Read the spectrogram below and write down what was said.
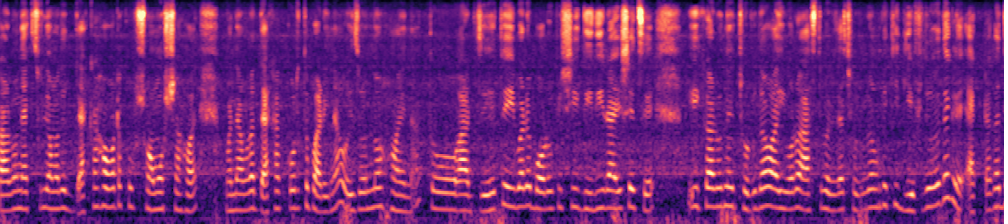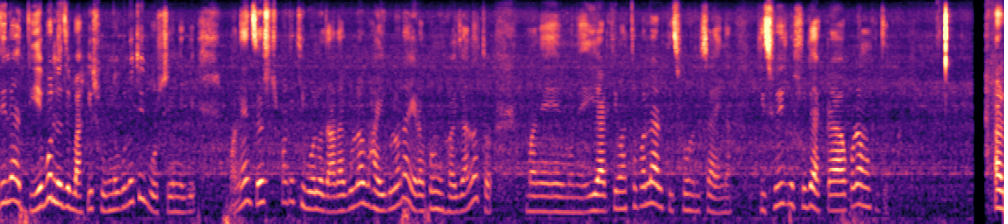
কারণ অ্যাকচুয়ালি আমাদের দেখা হওয়াটা খুব সমস্যা হয়। মানে আমরা দেখা করতে পারি না, ওই জন্য হয় না। তো, আর যেহেতু এইবারে বড় পিসি দিদিরা এসেছে, এই কারণে ছোটুদাও এইবারও আসতে পারে যা ছোটুদা আমাকে কি গিফট দেবে দেখলে? এক টাকা দিল আর দিয়ে বলল যে, বাকি শূন্যগুলো তুই বসিয়ে নিবি। মানে জাস্ট মানে কী বলব, দাদাগুলো, ভাইগুলো না এরকমই হয়, জানো তো? মানে মানে ইয়ার্কি মারতে পারলে আর কিছু চাই না। কিছুই শুধু এক টাকা করে আমাকে আর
